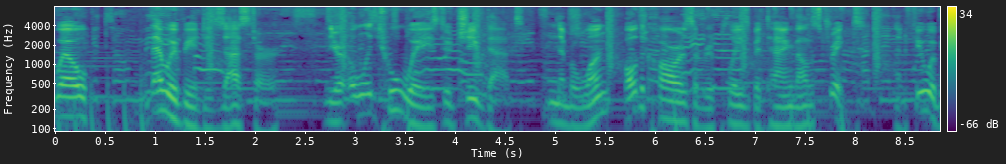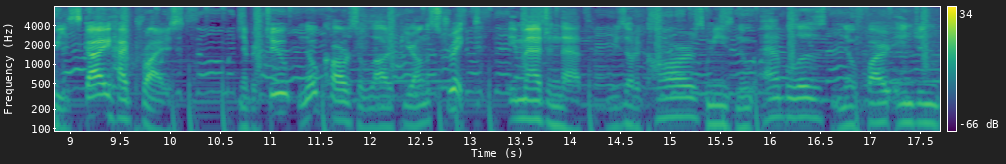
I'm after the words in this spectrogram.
Well, that would be a disaster. There are only two ways to achieve that. Number one, all the cars are replaced by tanks on the street, and fuel will be sky high priced. Number two, no cars allowed to appear on the street. Imagine that. Without the cars means no ambulance, no fire engine,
